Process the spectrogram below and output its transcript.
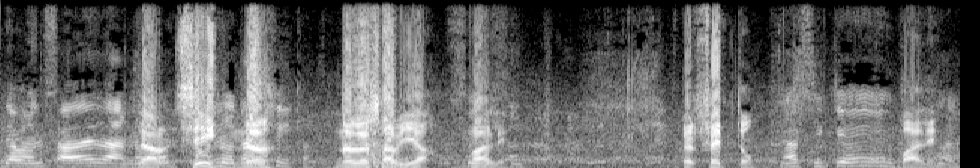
de avanzada edad, ¿no? Sí, no no, tan chicas. no lo sabía. Sí, vale, sí. perfecto. Así que. Vale. bueno.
